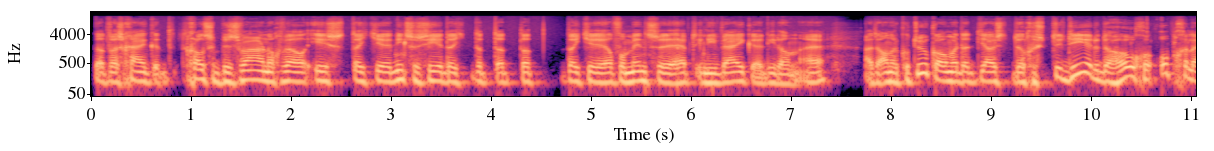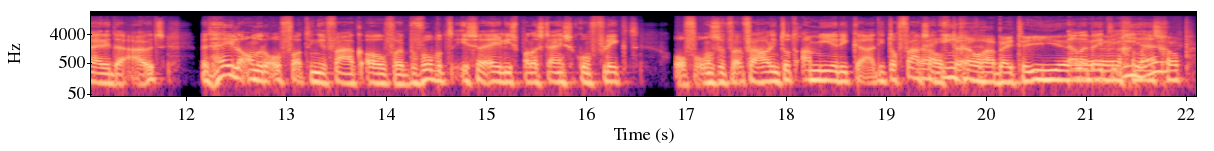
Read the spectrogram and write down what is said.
dat waarschijnlijk het grootste bezwaar nog wel is dat je niet zozeer dat, dat, dat, dat, dat je heel veel mensen hebt in die wijken die dan uit een andere cultuur komen, dat juist de gestudeerden, de hoger opgeleiden daaruit, met hele andere opvattingen vaak over bijvoorbeeld Israëlisch-Palestijnse conflict. Of onze verhouding tot Amerika, die toch vaak ja, zijn of de LHBTI-gemeenschap.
